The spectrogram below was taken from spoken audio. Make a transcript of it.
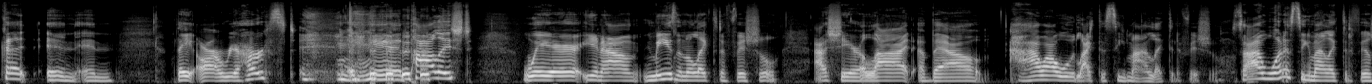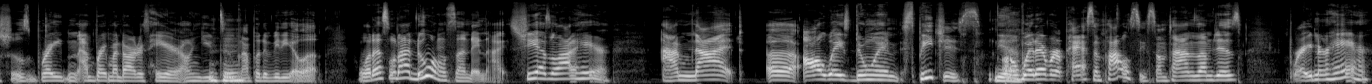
cut and and they are rehearsed and polished. Where you know, me as an elected official, I share a lot about how I would like to see my elected official. So I want to see my elected officials braiding. I braid my daughter's hair on YouTube and I put a video up. Well, that's what I do on Sunday nights. She has a lot of hair. I'm not uh, always doing speeches Yeah. or whatever passing policy. Sometimes I'm just braiding her hair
